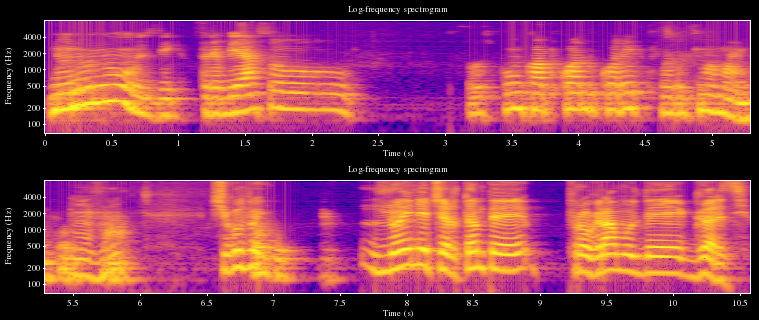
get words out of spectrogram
Nu, nu, nu, zic, trebuia să o, să o spun cap-coadă corect, fără să mă mai întorc. Mhm. Și cum spui, noi ne certăm pe programul de gărzi.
